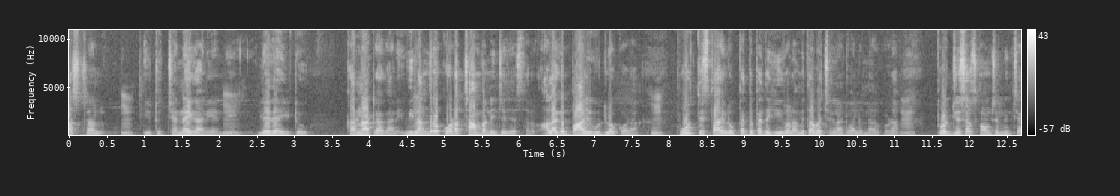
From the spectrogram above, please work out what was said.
రాష్ట్రాలు ఇటు చెన్నై కానివ్వండి లేదా ఇటు కర్ణాటక కానీ వీళ్ళందరూ కూడా చాంబర్ నుంచే చేస్తారు. అలాగే బాలీవుడ్లో కూడా పూర్తి స్థాయిలో పెద్ద పెద్ద హీరోలు అమితాబ్ బచ్చన్ లాంటి వాళ్ళు ఉన్నారు కూడా ప్రొడ్యూసర్స్ కౌన్సిల్ నుంచే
